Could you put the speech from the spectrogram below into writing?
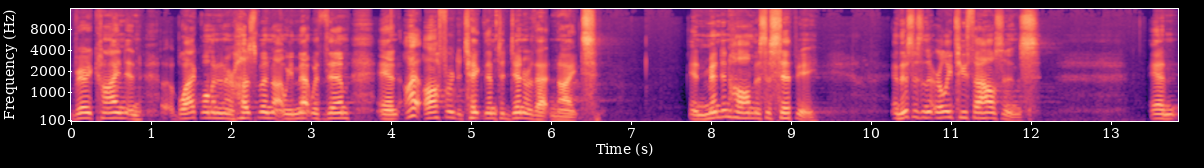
very kind and black woman and her husband. Uh, we met with them, and I offered to take them to dinner that night in Mendenhall, Mississippi. And this is in the early 2000s. And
